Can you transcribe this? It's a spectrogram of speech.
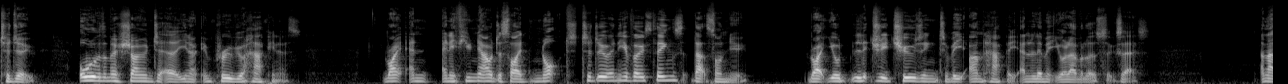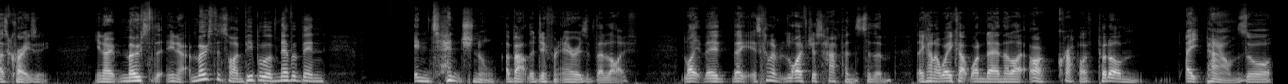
to do. All of them are shown to uh, you know improve your happiness, right? And and if you now decide not to do any of those things, that's on you, right? You're literally choosing to be unhappy and limit your level of success, and that's crazy. You know, most of the you know most of the time people have never been intentional about the different areas of their life like they, they it's kind of life just happens to them. They kind of wake up one day and they're like, oh crap, I've put on eight pounds, or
